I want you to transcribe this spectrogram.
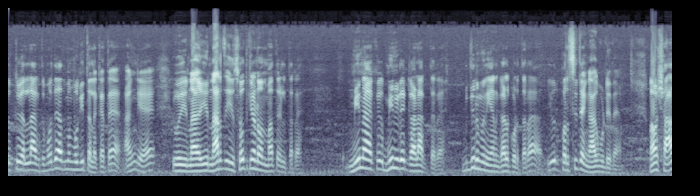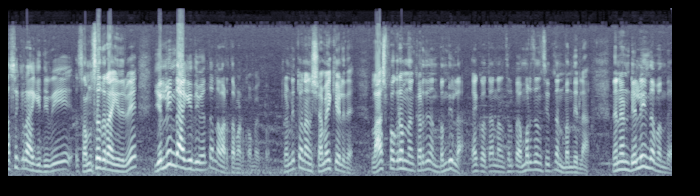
ಸುತ್ತು ಎಲ್ಲ ಆಗ್ತದೆ. ಮದುವೆ ಆದ್ಮೇಲೆ ಮುಗೀತಲ್ಲ ಕತೆ? ಹಂಗೆ ಇವು ಈ ನಾ ಈ ನಾರ್ತ್ ಈ ಸೋತ್ಕೊಂಡು ಒಂದು ಮಾತು ಹೇಳ್ತಾರೆ. ಮೀನು ಹಾಕಿ ಮೀನು ಹಿಡಿಯೋಕೆ ಗಾಳ ಹಾಕ್ತಾರೆ. ಬಿದ್ದಿನ ಮೀನಿಗೆ ಏನು ಗಾಳ ಕೊಡ್ತಾರೆ? ಇವ್ರ ಪರಿಸ್ಥಿತಿ ಹಂಗೆ ಆಗ್ಬಿಟ್ಟಿದೆ. ನಾವು ಶಾಸಕರಾಗಿದ್ದೀವಿ, ಸಂಸದರಾಗಿದ್ದೀವಿ, ಎಲ್ಲಿಂದ ಆಗಿದ್ದೀವಿ ಅಂತ ನಾವು ಅರ್ಥ ಮಾಡ್ಕೊಬೇಕು. ಖಂಡಿತ ನಾನು ಕ್ಷಮೆ ಕೇಳಿದೆ. ಲಾಸ್ಟ್ ಪ್ರೋಗ್ರಾಮ್ ನಾನು ಕರೆದು ನಾನು ಬಂದಿಲ್ಲ. ಯಾಕೆ ಗೊತ್ತಾ? ನಾನು ಸ್ವಲ್ಪ ಎಮರ್ಜೆನ್ಸಿ ಇತ್ತು, ನಾನು ಬಂದಿಲ್ಲ. ನಾನು ನಾನು ಡೆಲ್ಲಿಯಿಂದ ಬಂದೆ.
